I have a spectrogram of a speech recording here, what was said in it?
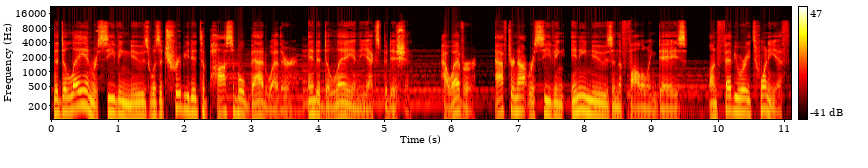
the delay in receiving news was attributed to possible bad weather and a delay in the expedition. However, after not receiving any news in the following days, on February 20th,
